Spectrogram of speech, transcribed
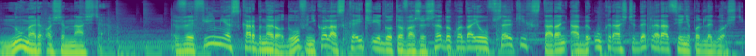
Numer 18. W filmie Skarb Narodów Nicolas Cage i jego towarzysze dokładają wszelkich starań, aby ukraść Deklarację Niepodległości.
